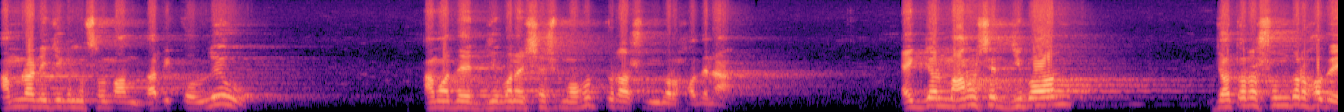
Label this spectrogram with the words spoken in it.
আমরা নিজেকে মুসলমান দাবি করলেও আমাদের জীবনের শেষ মুহূর্তটা সুন্দর হবে না। একজন মানুষের জীবন যতটা সুন্দর হবে,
